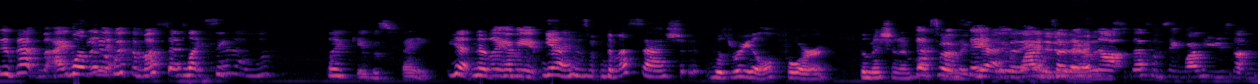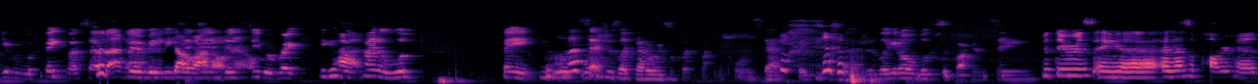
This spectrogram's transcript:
Did that? I Well, seen then it with the mustache. like, Like, see- like it was fake. Yeah, no, Like, I mean- yeah, his the mustache was real for the Mission Impossible. That's what I'm movie. saying. Yeah, though, why would you it just not? That's what I'm saying. Why would you just not give him a fake mustache For that in movie? movie No, and I then don't just know. do it right? Because I- it kind of looked fake. Mustaches like that always look like fucking porn stash fake mustaches. Like it all looks the fucking same. But there is a, uh, and as a Potterhead,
